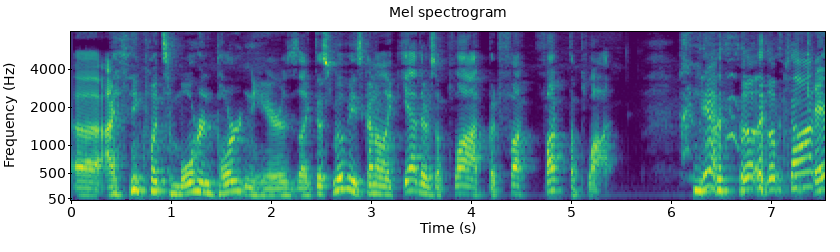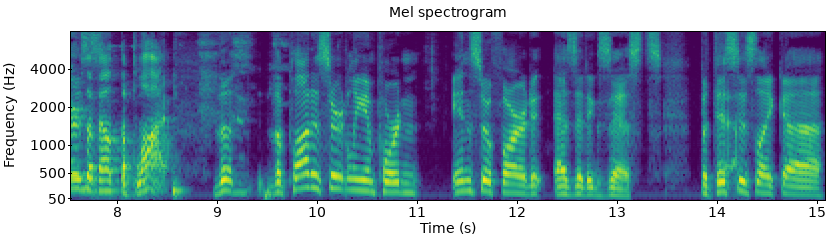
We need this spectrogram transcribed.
Uh, I think what's more important here is like this movie is kind of like yeah, there's a plot, but fuck, fuck the plot. Yeah, the the plot Who cares is, about the plot. the The plot is certainly important insofar as it exists, but this yeah. is like a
